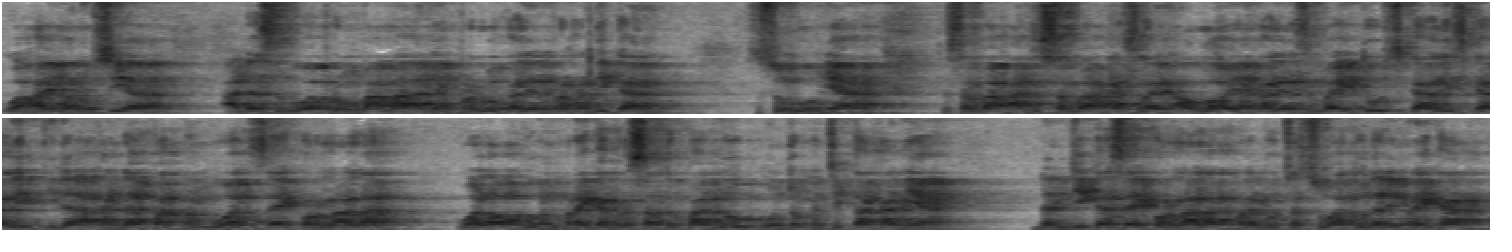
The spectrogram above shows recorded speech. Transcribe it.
"Wahai manusia, ada sebuah perumpamaan yang perlu kalian perhatikan. Sesungguhnya sesembahan-sesembahan selain Allah yang kalian sembah itu sekali-sekali tidak akan dapat membuat seekor lalat walaupun mereka bersatu padu untuk menciptakannya. Dan jika seekor lalat merebut sesuatu dari mereka,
